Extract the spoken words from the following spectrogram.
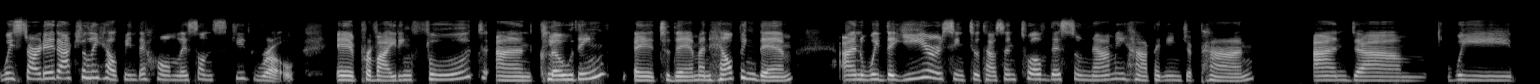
we started actually helping the homeless on Skid Row, uh, providing food and clothing uh, to them and helping them. And with the years in 2012, the tsunami happened in Japan and um, we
